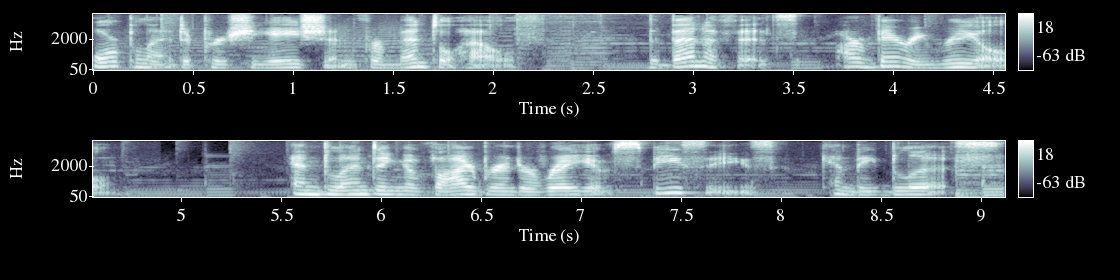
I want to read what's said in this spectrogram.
or plant appreciation for mental health, the benefits are very real. And blending a vibrant array of species can be bliss.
